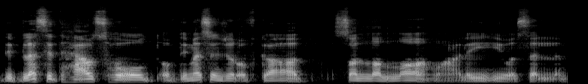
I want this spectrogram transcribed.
The Blessed Household of the Messenger of God, sallallahu alayhi wasallam.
